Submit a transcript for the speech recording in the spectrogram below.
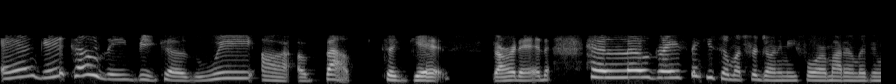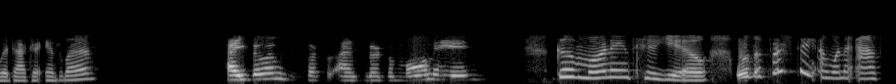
and get cozy because we are about to get started. Hello, Grace. Thank you so much for joining me for Modern Living with Dr. Angela. How you doing, Dr. Angela? Good morning. Good morning to you. Well, the first thing I want to ask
